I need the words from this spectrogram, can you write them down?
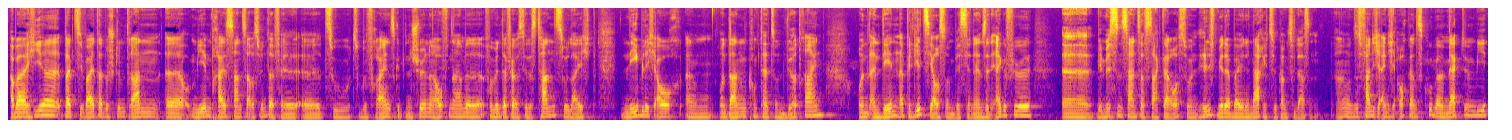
Aber hier bleibt sie weiter bestimmt dran, äh, um jeden Preis Sansa aus Winterfell äh, zu, zu befreien. Es gibt eine schöne Aufnahme von Winterfell aus der Distanz, so leicht neblig auch. Ähm, und dann kommt halt so ein Wirt rein. Und an den appelliert sie auch so ein bisschen. Dann sein Ehrgefühl, äh, wir müssen Sansa Stark da rausholen, hilf mir dabei, eine Nachricht zukommen zu lassen. Ja, und das fand ich eigentlich auch ganz cool, weil man merkt irgendwie,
